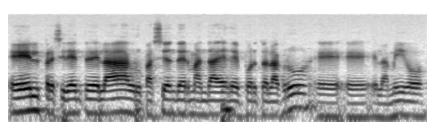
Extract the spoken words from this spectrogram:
el presidente de la agrupación de hermandades de Puerto de la Cruz, eh, eh, el amigo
